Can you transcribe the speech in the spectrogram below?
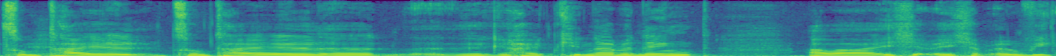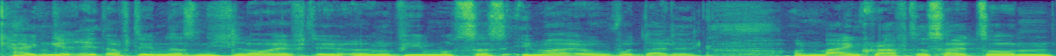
zum Teil, zum Teil äh, halt kinderbedingt. Aber ich, ich habe irgendwie kein Gerät, auf dem das nicht läuft. Irgendwie muss das immer irgendwo daddeln. Und Minecraft ist halt so ein,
